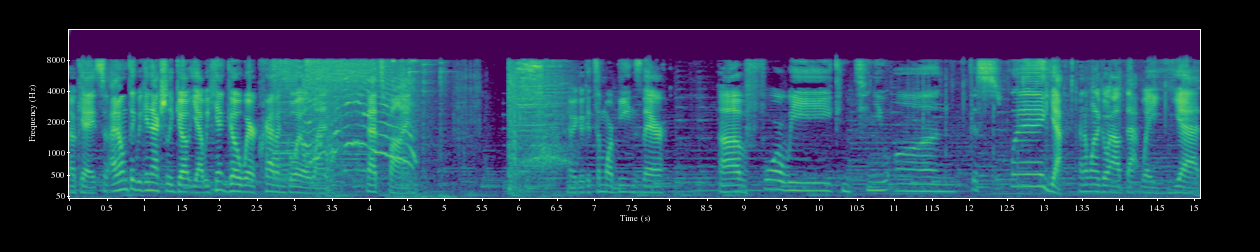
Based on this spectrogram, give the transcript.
Okay, so I don't think we can actually go. Yeah, we can't go where Crabbe and Goyle went. That's fine. There we go. Get some more beans there. Uh, before we continue on this way, yeah, I don't want to go out that way yet.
